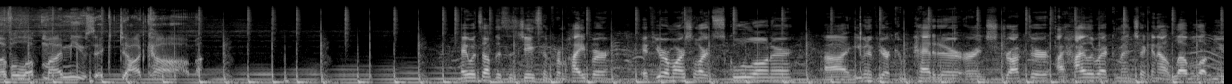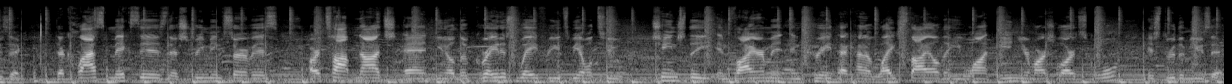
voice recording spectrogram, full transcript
levelupmymusic.com. Hey, what's up? This is Jason from Hyper. If you're a martial arts school owner, uh, even if you're a competitor or instructor, I highly recommend checking out Level Up Music. Their class mixes, their streaming service are top notch, and you know the greatest way for you to be able to change the environment and create that kind of lifestyle that you want in your martial arts school is through the music.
